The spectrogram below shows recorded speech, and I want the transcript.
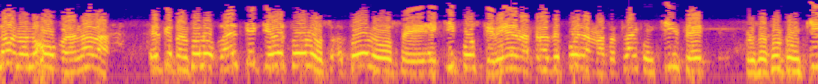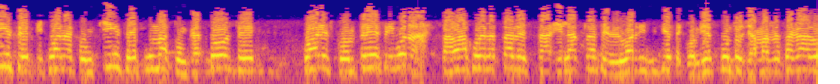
no, no, no, para nada. Es que tan solo, es que hay que ver todos los, todos los eh, equipos que vienen atrás de Puebla, Mazatlán con 15, Cruz Azul con 15, Tijuana con 15, Pumas con 14, Juárez con 13, y bueno, hasta abajo de la tabla está el Atlas en el lugar 17 con 10 puntos ya más rezagado,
